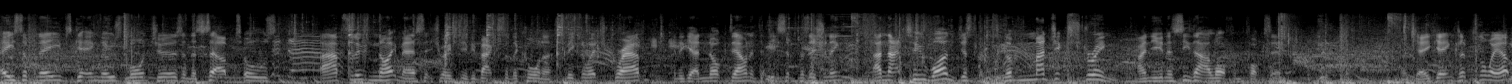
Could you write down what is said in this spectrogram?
Ace of Knaves getting those launchers and the setup tools. Absolute nightmare situation if he backs to the corner. Speaking of which, grab, gonna get a knockdown into decent positioning. And that 2-1, just the magic string. And you're gonna see that a lot from Fox here. Okay, getting clipped on the way up.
